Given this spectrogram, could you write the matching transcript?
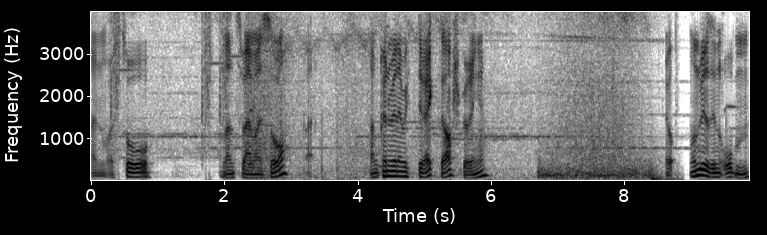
einmal so und dann zweimal so. Dann können wir nämlich direkt drauf springen. Jo. Und wir sind oben.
